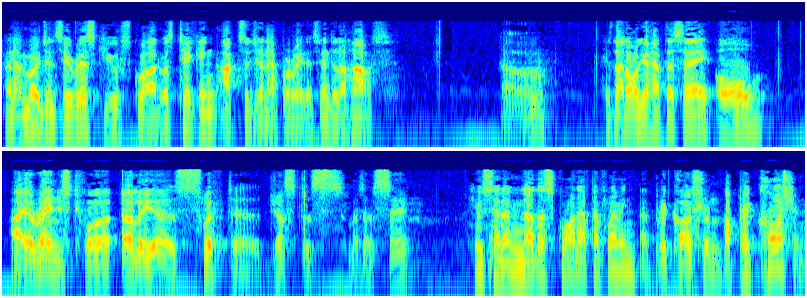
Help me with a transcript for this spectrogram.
An emergency rescue squad was taking oxygen apparatus into the house. Oh? Is that all you have to say? Oh? I arranged for earlier, swifter justice, let us say. You sent another squad after Fleming? A precaution. A precaution?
